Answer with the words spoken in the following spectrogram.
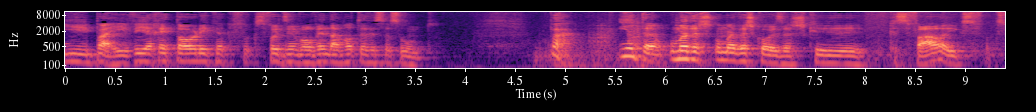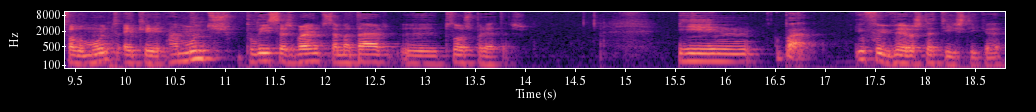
E, pá, e vi a retórica que, que se foi desenvolvendo à volta desse assunto. Pá, e então, uma das, uma das coisas que, que se fala e que se, que se falou muito é que há muitos polícias brancos a matar eh, pessoas pretas. E, pá, eu fui ver a estatística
